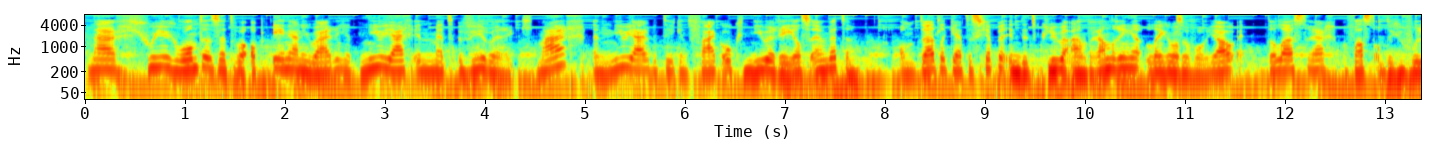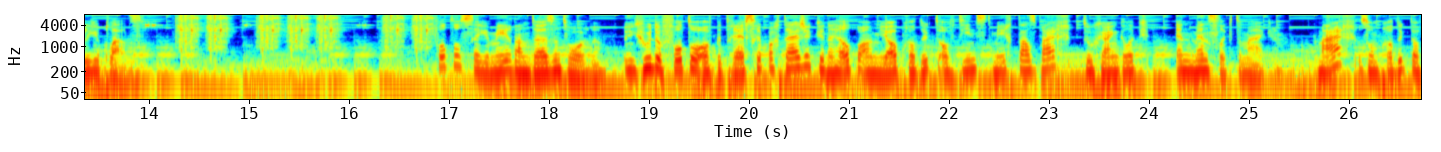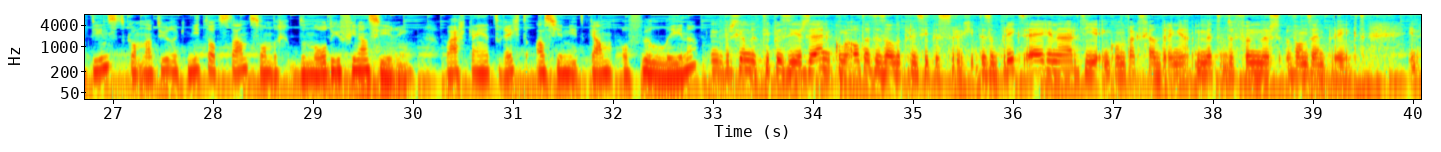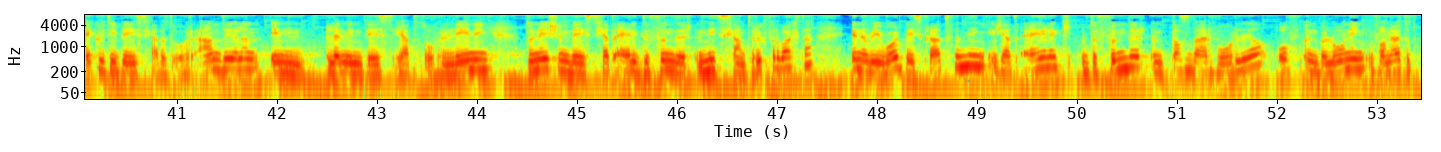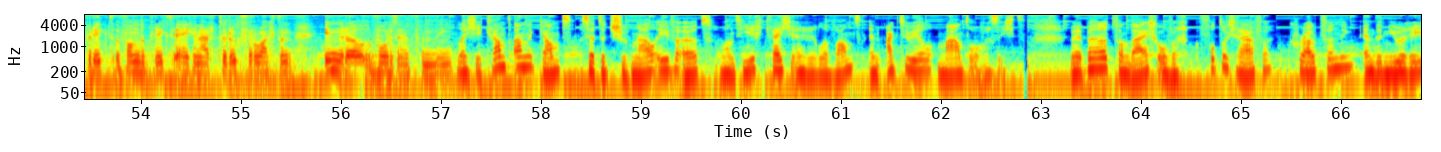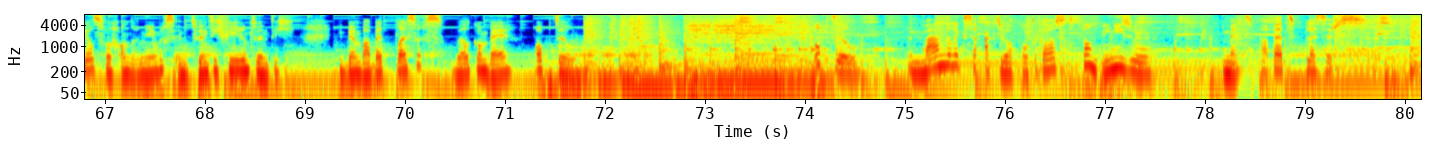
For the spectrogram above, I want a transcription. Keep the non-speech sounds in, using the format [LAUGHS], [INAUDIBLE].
Naar goede gewoonte zetten we op 1 januari het nieuwe jaar in met vuurwerk. Maar een nieuw jaar betekent vaak ook nieuwe regels en wetten. Om duidelijkheid te scheppen in dit kluwen aan veranderingen, leggen we ze voor jou, de luisteraar, vast op de gevoelige plaats. Foto's zeggen meer dan duizend woorden. Een goede foto of bedrijfsreportage kunnen helpen om jouw product of dienst meer tastbaar, toegankelijk en menselijk te maken. Maar zo'n product of dienst komt natuurlijk niet tot stand zonder de nodige financiering. Waar kan je terecht als je niet kan of wil lenen? In de verschillende types die er zijn, komen altijd dezelfde principes terug. Het is een projecteigenaar die je in contact gaat brengen met de funders van zijn project. In equity-based gaat het over aandelen. In lending-based gaat het over een lening. Donation-based gaat eigenlijk de funder niets gaan terugverwachten. In een reward-based crowdfunding gaat eigenlijk de funder een tastbaar voordeel of een beloning vanuit het project van de projecteigenaar terugverwachten in ruil voor zijn funding. Leg je krant aan de kant, zet het journaal even uit, want hier krijg je een relevant en actueel maandoverzicht. We hebben het vandaag over fotografen, crowdfunding en de nieuwe regels voor ondernemers in 2024. Ik ben Babette Plessers, welkom bij Optil. Optil, een maandelijkse actua-podcast van Unizo. Met Babette Plessers.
